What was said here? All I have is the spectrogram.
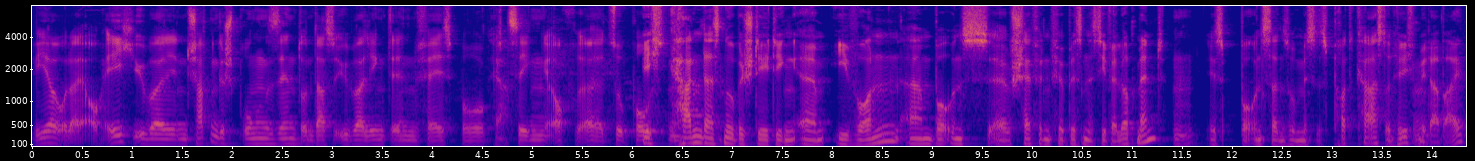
wir oder auch ich über den Schatten gesprungen sind und das über LinkedIn, Facebook, ja. Zing auch äh, zu posten. Ich kann das nur bestätigen. Ähm, Yvonne, ähm, bei uns äh, Chefin für Business Development, mhm. ist bei uns dann so Mrs. Podcast und hilft mhm. mir dabei.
